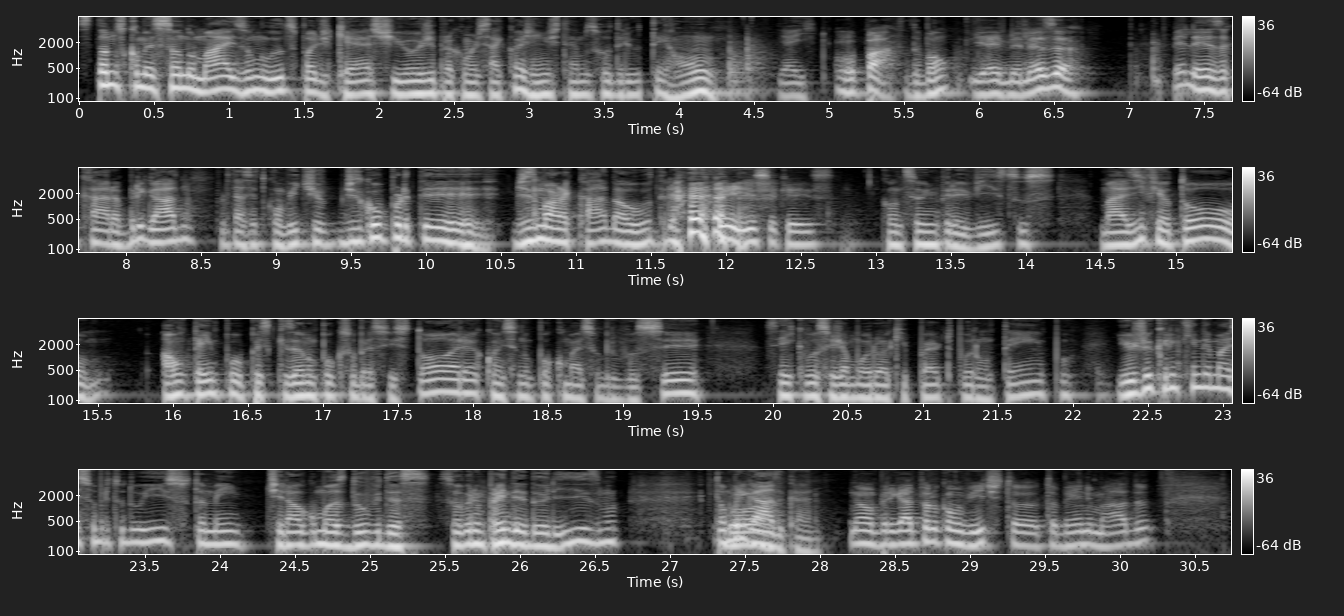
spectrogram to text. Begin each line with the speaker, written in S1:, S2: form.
S1: Estamos começando mais um Lutz Podcast e hoje para conversar com a gente temos Rodrigo Terron. E aí,
S2: Opa!
S1: tudo bom?
S2: E aí, beleza?
S1: Beleza, cara. Obrigado por ter aceito o convite. Desculpa por ter desmarcado a outra.
S2: Que isso, que isso.
S1: Aconteceu imprevistos. Mas enfim, eu tô há um tempo pesquisando um pouco sobre a sua história, conhecendo um pouco mais sobre você. Sei que você já morou aqui perto por um tempo. E hoje eu queria entender mais sobre tudo isso, também tirar algumas dúvidas sobre empreendedorismo. Então,
S2: Boa.
S1: obrigado, cara.
S2: Não, obrigado pelo convite, tô, tô bem animado.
